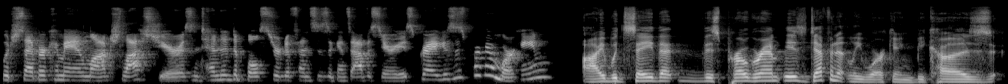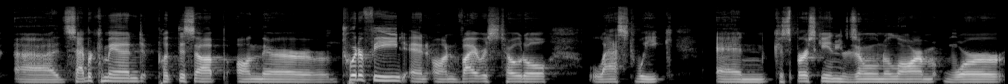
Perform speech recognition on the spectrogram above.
which Cyber Command launched last year, is intended to bolster defenses against adversaries. Greg, is this program working? I would say that this program is definitely working because uh, Cyber Command put this up on their Twitter feed and on Virus Total last week and Kaspersky and Zone Alarm were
